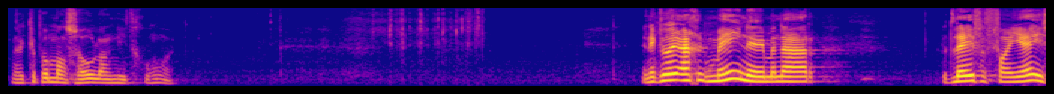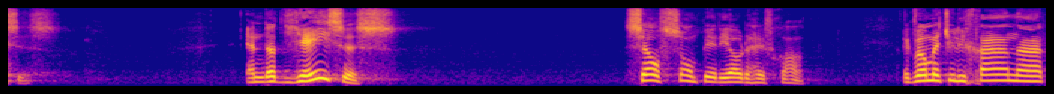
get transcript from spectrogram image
Maar ik heb hem al zo lang niet gehoord. En ik wil je eigenlijk meenemen naar het leven van Jezus. En dat Jezus zelf zo'n periode heeft gehad. Ik wil met jullie gaan naar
